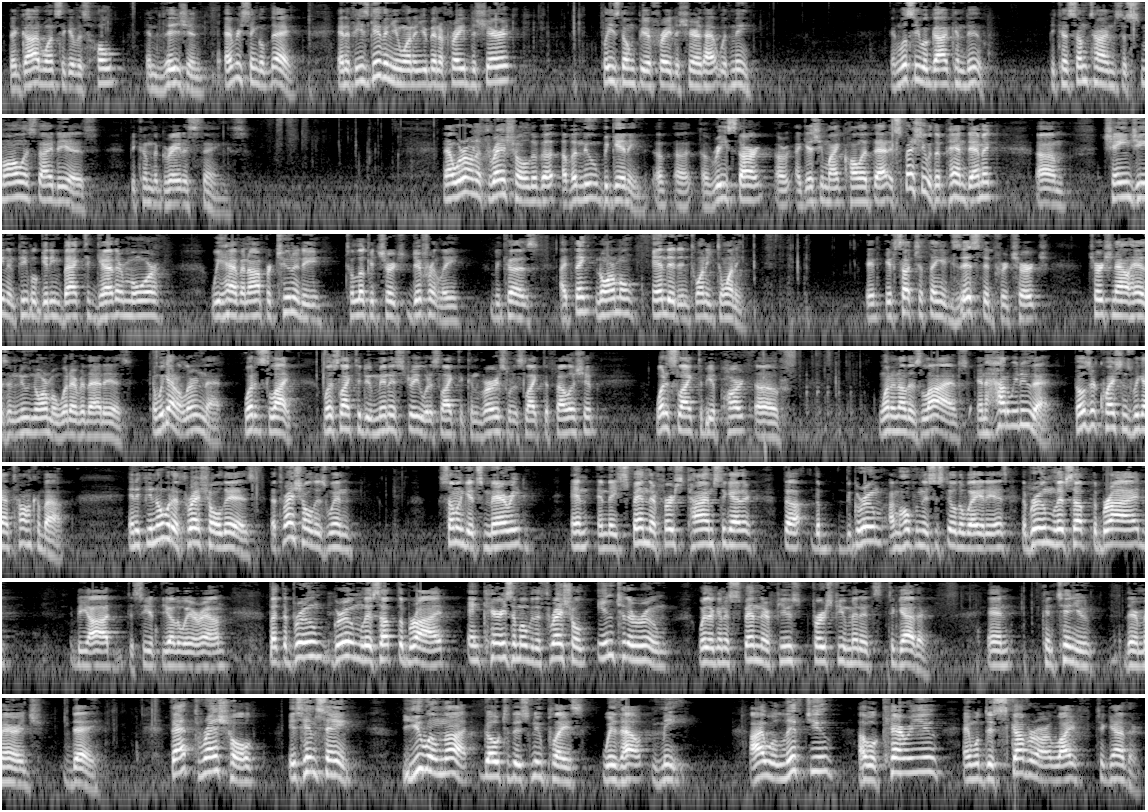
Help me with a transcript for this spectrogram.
That God wants to give us hope and vision every single day. And if He's given you one and you've been afraid to share it, please don't be afraid to share that with me. And we'll see what God can do. Because sometimes the smallest ideas become the greatest things. Now we're on a threshold of a, of a new beginning, a, a, a, restart, or I guess you might call it that, especially with the pandemic um, changing and people getting back together more. We have an opportunity to look at church differently because I think normal ended in 2020. If, if such a thing existed for church, church now has a new normal, whatever that is. And we got to learn that, what it's like what it's like to do ministry, what it's like to converse, what it's like to fellowship, what it's like to be a part of one another's lives, and how do we do that? Those are questions we got to talk about. And if you know what a threshold is, a threshold is when someone gets married and, and they spend their first times together. The, the, the groom, I'm hoping this is still the way it is. The groom lifts up the bride. It'd be odd to see it the other way around. But the groom, groom lifts up the bride and carries them over the threshold into the room where they're going to spend their few, first few minutes together and continue their marriage day. That threshold is him saying, you will not go to this new place without me. I will lift you, I will carry you, and we'll discover our life together.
